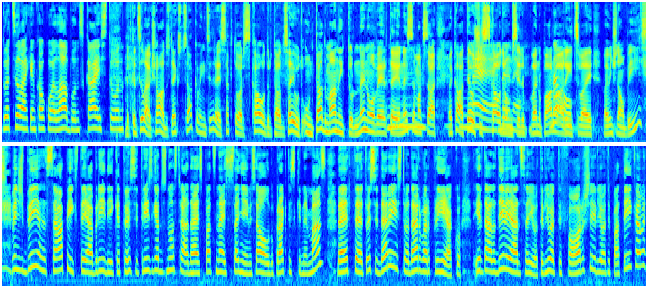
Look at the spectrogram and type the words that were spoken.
dot cilvēkiem kaut ko labu un skaistu. Un, Bet, kad cilvēki šādus tekstus saka, viņi citreiz saka to ar skaudru tādu sajūtu, un tad mani tur nenovērtēja, nesamaksāja. Vai kā tev Mm. Nē, šis skaudrums nē, nē. ir vai nu pārvārīts, vai, vai viņš nav bijis? Viņš bija sāpīgs tajā brīdī, kad tu esi trīs gadus nostrādājis, pats neesi saņēmis algu praktiski nemaz, bet eh, tu esi darījis to darbu ar prieku. Ir tāda divējāda sajūta. Ir ļoti forši, ir ļoti patīkami,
